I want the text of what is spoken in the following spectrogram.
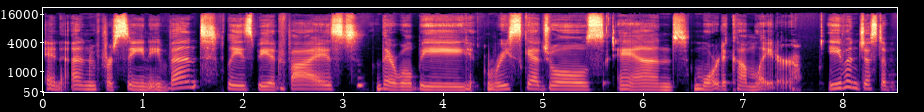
an unforeseen event. Please be advised there will be reschedules and more to come later. Even just a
